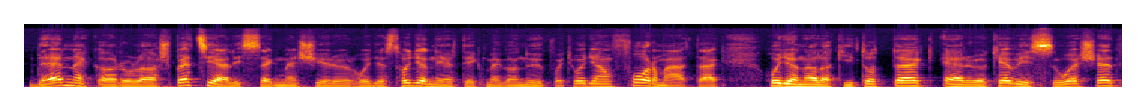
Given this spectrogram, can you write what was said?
de ennek arról a speciális szegmenséről, hogy ezt hogyan érték meg a nők, vagy hogyan formálták, hogyan alakították, erről kevés szó esett,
